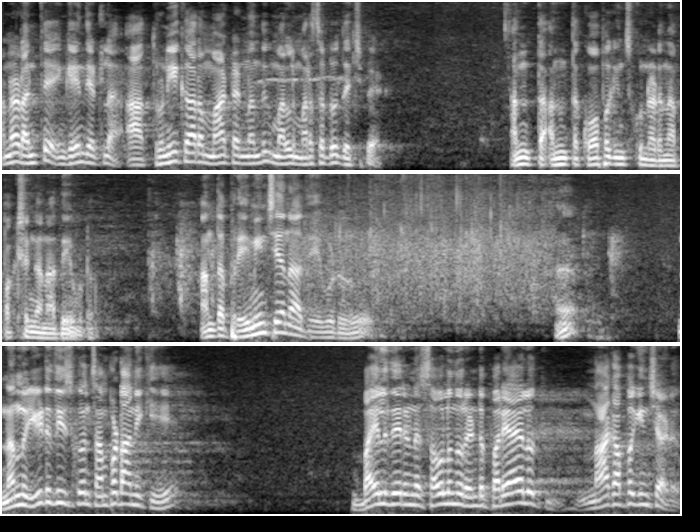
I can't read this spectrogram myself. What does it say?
అన్నాడు అంతే ఇంకేంది ఎట్లా? ఆ తృణీకారం మాట్లాడినందుకు మళ్ళీ మరుసటి రోజు చచ్చిపోయాడు అంత అంత కోపగించుకున్నాడు నా పక్షంగా నా దేవుడు. అంత ప్రేమించే నా దేవుడు. నన్ను ఈడు తీసుకొని చంపడానికి బయలుదేరిన సౌలను రెండు పర్యాయాలు నాకు అప్పగించాడు.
